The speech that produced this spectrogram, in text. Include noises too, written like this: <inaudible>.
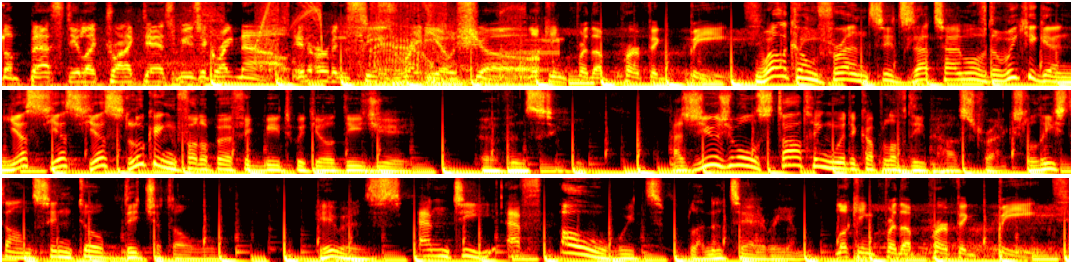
The best electronic dance music right now in Urban C's radio show. Looking for the perfect beat. Welcome, friends. It's that time of the week again. Yes, yes, yes. Looking for the perfect beat with your DJ, Urban C. As usual, starting with a couple of deep house tracks released on Syntope Digital. Here is NTFO with Planetarium. Looking for the perfect beat.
